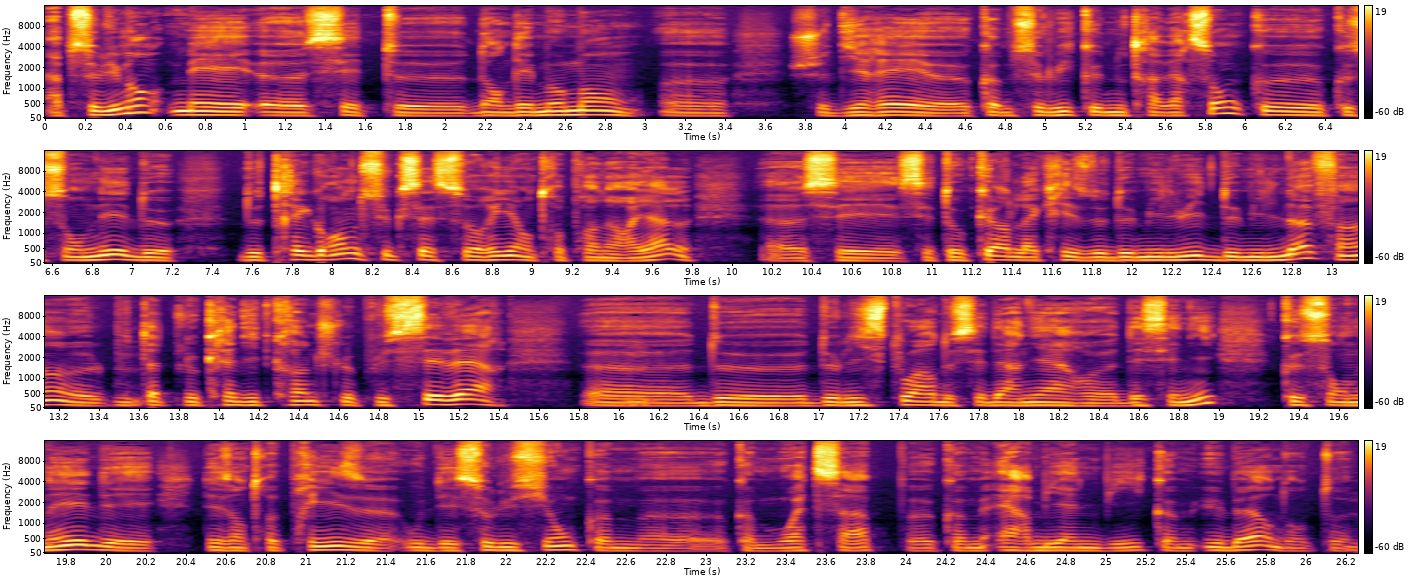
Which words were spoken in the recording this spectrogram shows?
Absolument, mais euh, c'est euh, dans des moments, euh, je dirais, euh, comme celui que nous traversons, que, que sont nées de, de, très grandes success stories entrepreneuriales. Euh, c'est au cœur de la crise de 2008-2009, hein, peut-être le credit crunch le plus sévère euh, de, de l'histoire de ces dernières euh, décennies, que sont nées des, des entreprises ou des solutions comme, euh, comme WhatsApp, comme Airbnb, comme Uber, dont mm.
